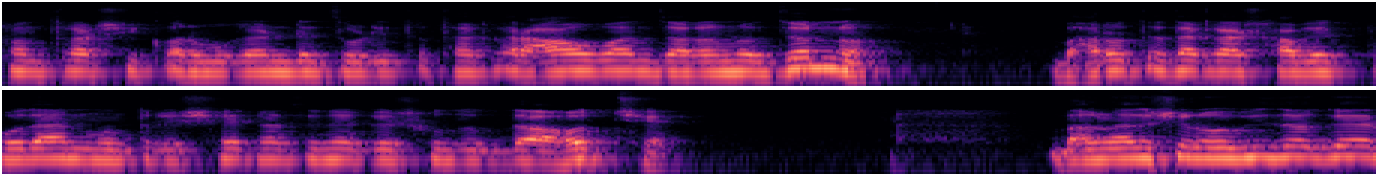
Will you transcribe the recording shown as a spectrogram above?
সন্ত্রাসী কর্মকাণ্ডে জড়িত থাকার আহ্বান জানানোর জন্য ভারতে থাকা সাবেক প্রধানমন্ত্রী শেখ হাসিনাকে সুযোগ দেওয়া হচ্ছে। বাংলাদেশের অভিযোগের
